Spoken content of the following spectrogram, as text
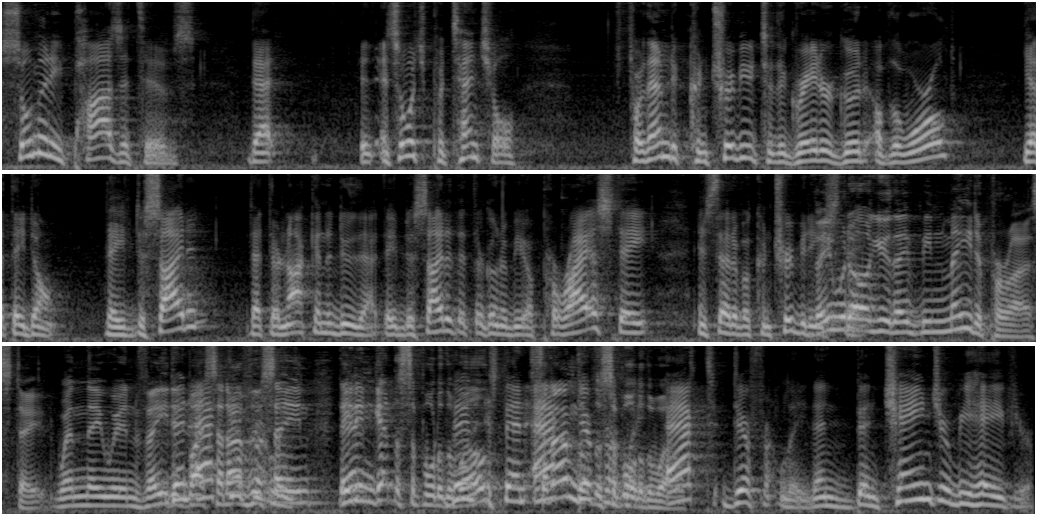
so many positives that and so much potential for them to contribute to the greater good of the world, yet they don't. They've decided that they're not going to do that. They've decided that they're going to be a pariah state instead of a contributing they state. would argue they've been made a pariah state. When they were invaded then by Saddam Hussein, they then, didn't get the support of the then, world. Then Saddam got the support of the world. Act differently. Then, then change your behavior.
